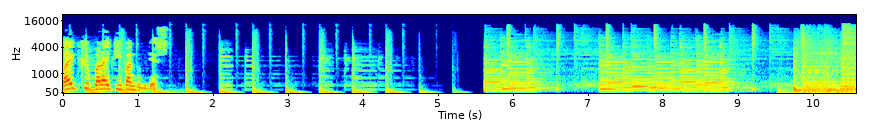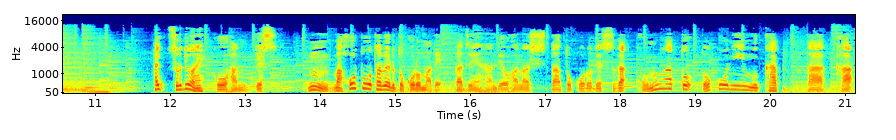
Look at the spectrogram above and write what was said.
バイクバラエティ番組です。はい、それではね、後半です。うん、まあ、ほうとうを食べるところまでが前半でお話したところですが、この後、どこに向かったか。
